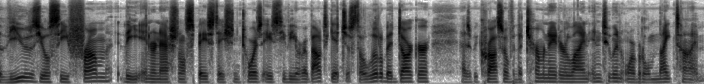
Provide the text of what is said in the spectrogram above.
The views you'll see from the International Space Station towards HTV are about to get just a little bit darker as we cross over the Terminator line into an orbital nighttime.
